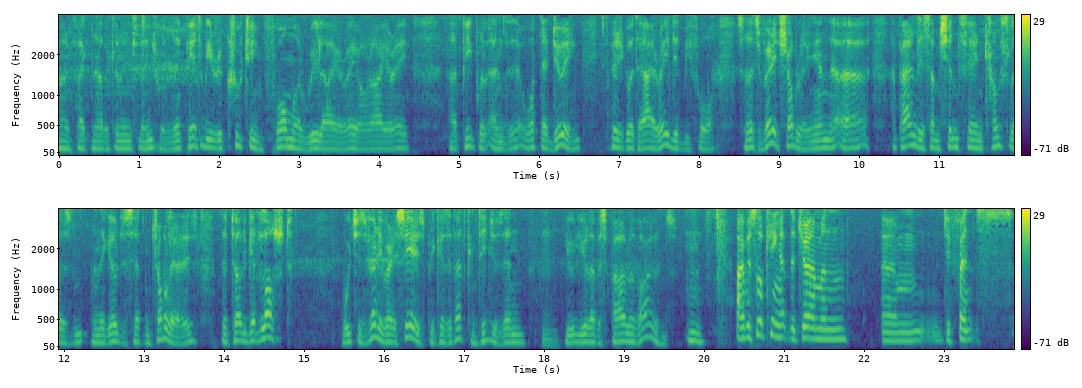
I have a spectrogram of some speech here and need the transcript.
are in fact now becoming influential. They appear to be recruiting former real IRA or IRA uh, people, and uh, what they're doing, especially what the IRA did before. So that's very troubling. And uh, apparently, some Sinn Féin councillors, when they go to certain trouble areas, they're told to get lost. Which is very, very serious because if that continues, then you, you'll have a spiral of violence. I was looking at the German um, defence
